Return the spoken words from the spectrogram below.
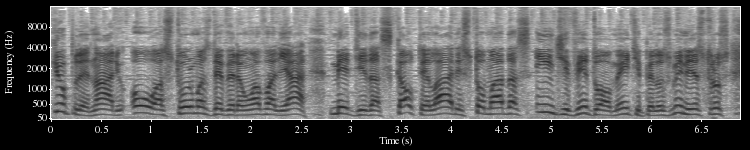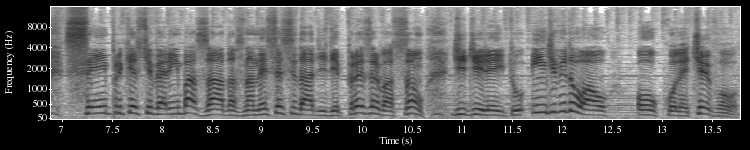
que o plenário ou as turmas deverão avaliar medidas cautelares tomadas individualmente pelos ministros, sempre que estiverem embasadas na necessidade de preservação de direito individual ou coletivo.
